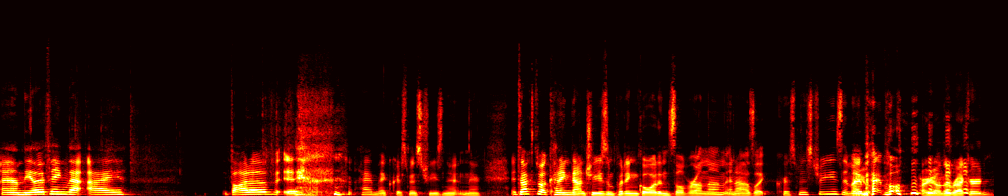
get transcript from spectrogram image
Um, the other thing that I thought of, is, I have my Christmas trees note in there. It talks about cutting down trees and putting gold and silver on them, and I was like, Christmas trees in my Bible. are you on the record?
